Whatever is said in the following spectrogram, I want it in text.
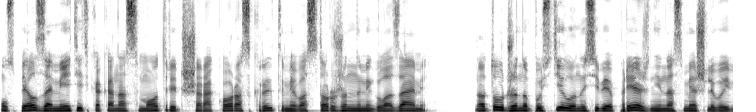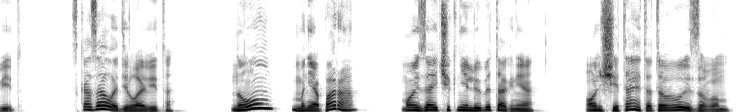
успел заметить, как она смотрит широко раскрытыми восторженными глазами, но тут же напустила на себе прежний насмешливый вид. Сказала деловито. «Ну, мне пора. Мой зайчик не любит огня. Он считает это вызовом.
